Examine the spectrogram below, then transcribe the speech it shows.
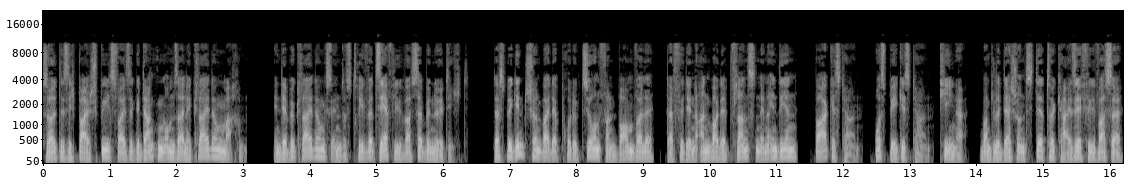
sollte sich beispielsweise Gedanken um seine Kleidung machen. In der Bekleidungsindustrie wird sehr viel Wasser benötigt. Das beginnt schon bei der Produktion von Baumwolle, da für den Anbau der Pflanzen in Indien, Pakistan, Usbekistan, China, Bangladesch und der Türkei sehr viel Wasser,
